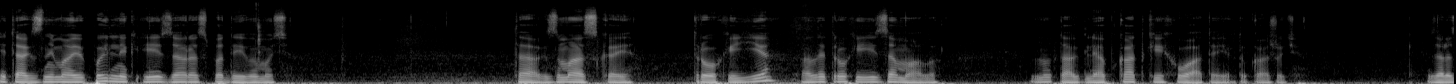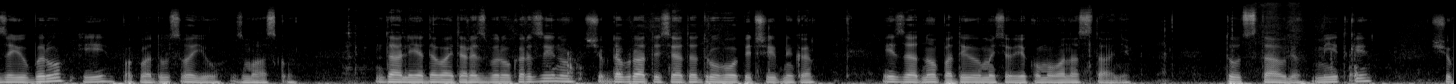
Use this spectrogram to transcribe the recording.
І так, знімаю пильник і зараз подивимось. Так, змазка трохи є, але трохи її замало. Ну так, для обкатки хватить, як то кажуть. Зараз я її вберу і покладу свою змазку. Далі я давайте розберу корзину, щоб добратися до другого підшипника. І заодно подивимося, в якому вона стані. Тут ставлю мітки, щоб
